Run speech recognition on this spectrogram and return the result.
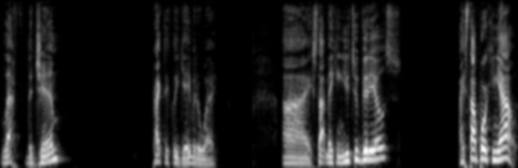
left the gym, practically gave it away. I stopped making YouTube videos. I stopped working out.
